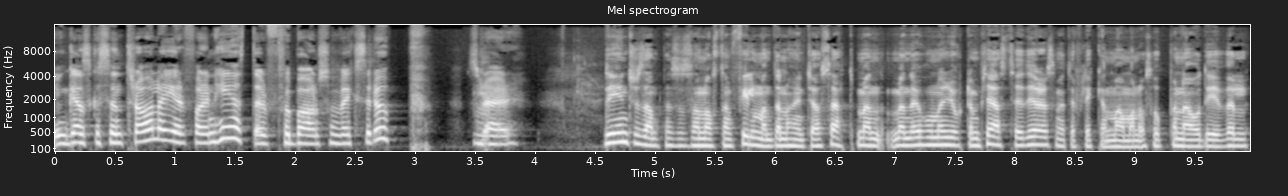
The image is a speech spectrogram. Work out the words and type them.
ganska centrala erfarenheter för barn som växer upp. Sådär. Mm. Det är intressant med Susanne Osten-filmen, den har inte jag sett, men, men hon har gjort en pjäs tidigare som heter Flickan, mamman och soporna och det är väl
